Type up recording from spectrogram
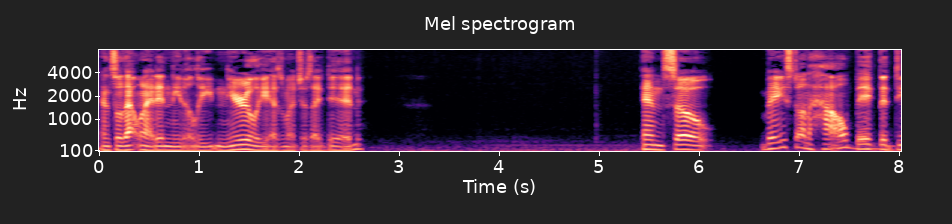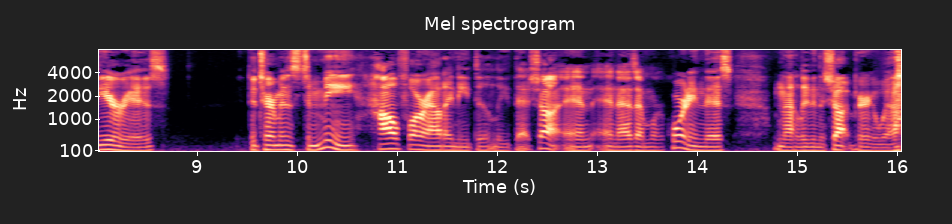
And so that one I didn't need to lead nearly as much as I did. And so based on how big the deer is, determines to me how far out I need to lead that shot. And and as I'm recording this, I'm not leading the shot very well.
